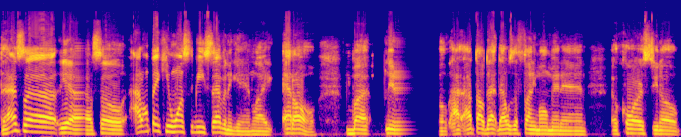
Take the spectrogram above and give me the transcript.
That's uh yeah. So I don't think he wants to be seven again, like at all. But you know, I, I thought that that was a funny moment, and of course, you know,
